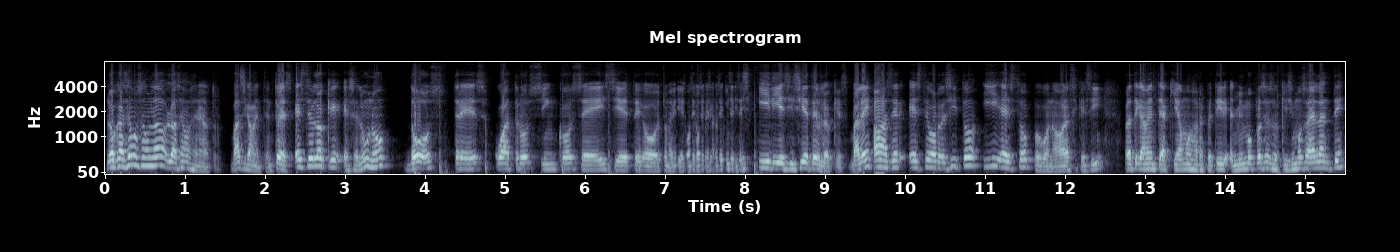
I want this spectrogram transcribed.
lo que hacemos a un lado, lo hacemos en el otro, básicamente. Entonces, este bloque es el 1, 2, 3, 4, 5, 6, 7, 8, 9, 10, 11, 12, 13, 14, 15, 16 y 17 bloques, ¿vale? Vamos a hacer este bordecito y esto, pues bueno, ahora sí que sí, prácticamente aquí vamos a repetir el mismo proceso que hicimos adelante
